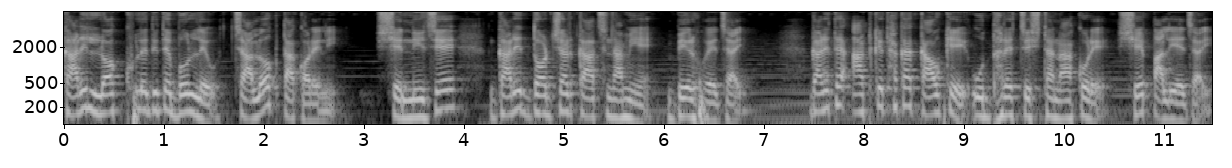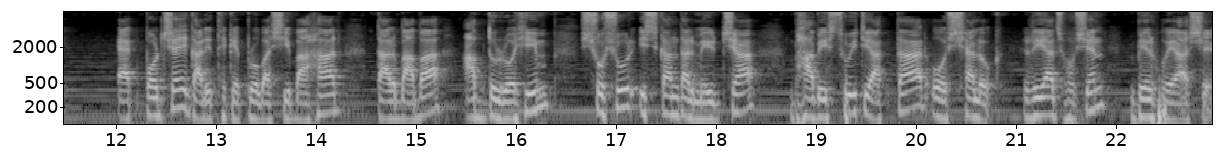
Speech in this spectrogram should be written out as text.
গাড়ির লক খুলে দিতে বললেও চালক তা করেনি। সে নিজে গাড়ির দরজার কাজ নামিয়ে বের হয়ে যায়। গাড়িতে আটকে থাকা কাউকে উদ্ধারের চেষ্টা না করে সে পালিয়ে যায়। এক পর্যায়ে গাড়ি থেকে প্রবাসী বাহার, তার বাবা আব্দুর রহিম, শ্বশুর ইস্কান্দার মির্জা, ভাবি সুইটি আক্তার ও শ্যালক রিয়াজ হোসেন বের হয়ে আসে।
